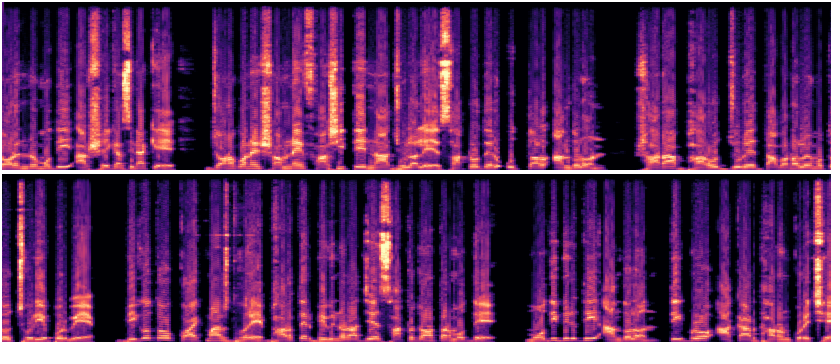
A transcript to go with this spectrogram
নরেন্দ্র মোদী আর শেখ হাসিনাকে জনগণের সামনে ফাঁসিতে না ঝুলালে ছাত্রদের উত্তাল আন্দোলন সারা ভারত জুড়ে দাবানলের মতো ছড়িয়ে পড়বে। বিগত কয়েক মাস ধরে ভারতের বিভিন্ন রাজ্যে ছাত্র জনতার মধ্যে মোদী বিরোধী আন্দোলন তীব্র আকার ধারণ করেছে।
